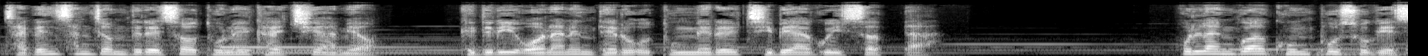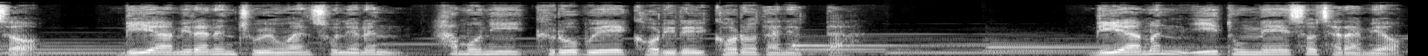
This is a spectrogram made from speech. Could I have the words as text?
작은 상점들에서 돈을 갈취하며 그들이 원하는 대로 동네를 지배하고 있었다. 혼란과 공포 속에서 리암이라는 조용한 소녀는 하모니 그로브의 거리를 걸어 다녔다. 리암은 이 동네에서 자라며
